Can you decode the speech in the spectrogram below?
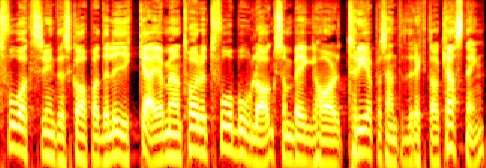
två aktier inte är skapade lika. Jag menar, tar du två bolag som bägge har 3% i direktavkastning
